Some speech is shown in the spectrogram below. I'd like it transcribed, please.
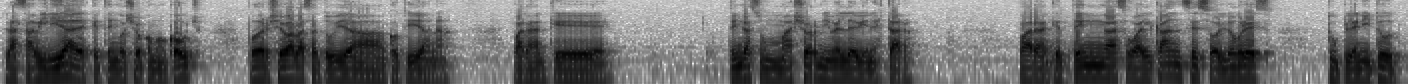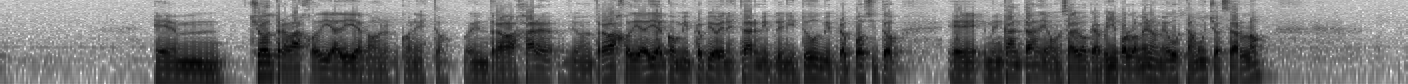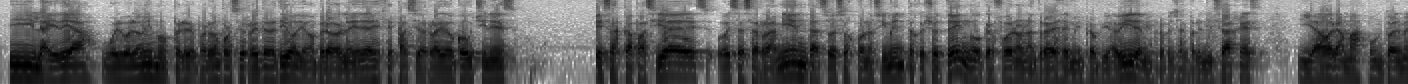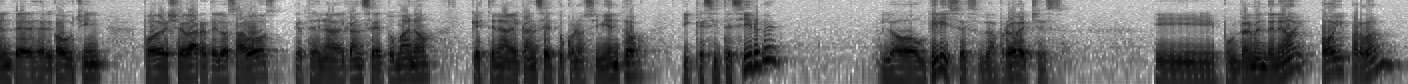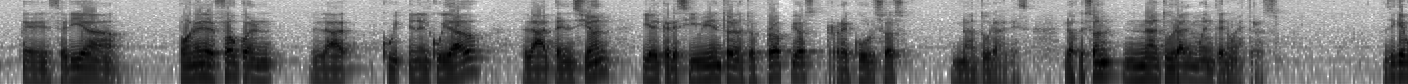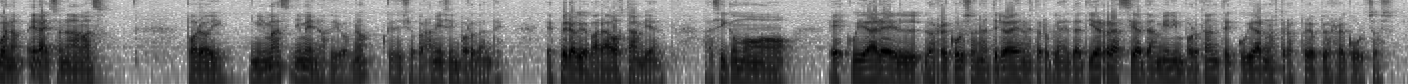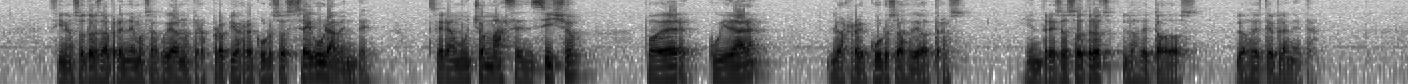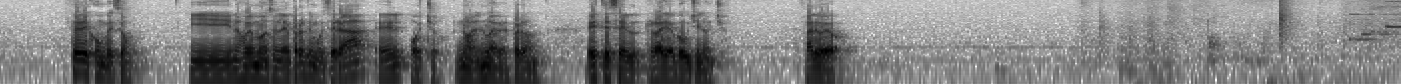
las habilidades que tengo yo como coach, poder llevarlas a tu vida cotidiana para que tengas un mayor nivel de bienestar, para que tengas o alcances o logres tu plenitud. Em, yo trabajo día a día con, esto, con trabajar, trabajo día a día con mi propio bienestar, mi plenitud, mi propósito. Eh, me encanta, digamos, algo que a mí por lo menos me gusta mucho hacerlo. Y la idea, vuelvo a lo mismo, perdón por ser reiterativo, pero la idea de este espacio de radio coaching es esas capacidades o esas herramientas o esos conocimientos que yo tengo, que fueron a través de mi propia vida, mis propios aprendizajes, y ahora más puntualmente desde el coaching, poder llevártelos a vos, que estén al alcance de tu mano, que estén al alcance de tu conocimiento y que si te sirve, lo utilices, lo aproveches. Y puntualmente en hoy, hoy perdón, eh, sería poner el foco en, la, en el cuidado, la atención y el crecimiento de nuestros propios recursos naturales, los que son naturalmente nuestros. Así que bueno, era eso nada más por hoy. Ni más ni menos, digo, ¿no? Qué sé yo, para mí es importante. Espero que para vos también. Así como es cuidar los recursos naturales de nuestro planeta Tierra, sea también importante cuidar nuestros propios recursos. Si nosotros aprendemos a cuidar nuestros propios recursos, seguramente será mucho más sencillo poder cuidar los recursos de otros. Y entre esos otros, los de todos, los de este planeta. Te dejo un beso. Y nos vemos en el próximo, que será el 8. No, el 9, perdón. Este es el Radio Coaching 8. Hasta luego.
